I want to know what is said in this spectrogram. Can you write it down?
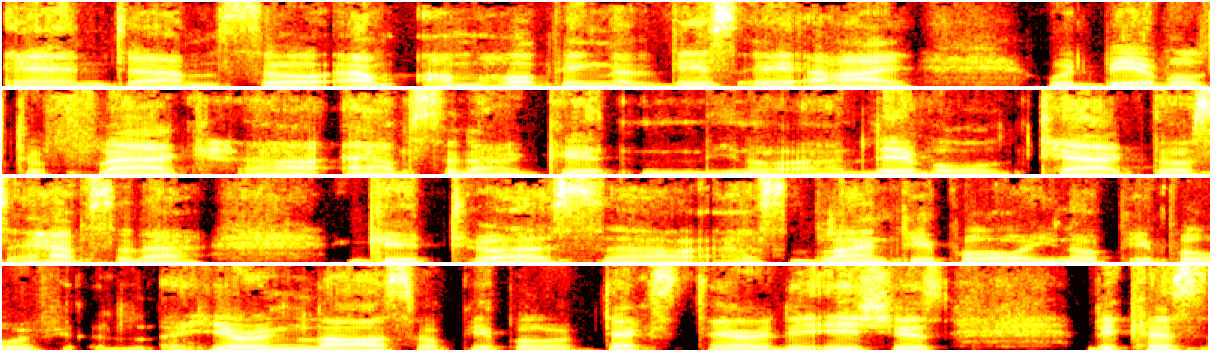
and um, so I'm I'm hoping that this AI would be able to flag uh, apps that are good, you know, uh, label tag those apps that are good to us uh, as blind people or you know people with hearing loss or people with dexterity issues, because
